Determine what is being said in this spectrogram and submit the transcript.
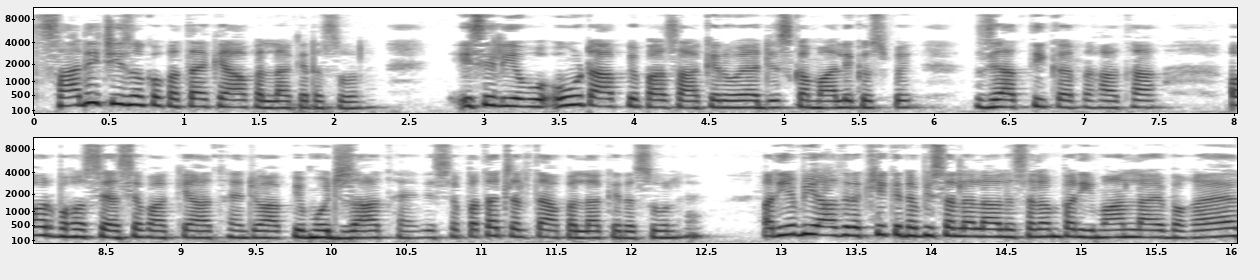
ساری چیزوں کو پتا ہے کہ آپ اللہ کے رسول ہیں۔ اسی لیے وہ اونٹ آپ کے پاس آ کے رویا جس کا مالک اس پہ زیادتی کر رہا تھا۔ اور بہت سے ایسے واقعات ہیں جو آپ کے معجزات ہیں، جس سے پتا چلتا ہے آپ اللہ کے رسول ہیں۔ اور یہ بھی یاد رکھیے کہ نبی صلی اللہ علیہ وسلم پر ایمان لائے بغیر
